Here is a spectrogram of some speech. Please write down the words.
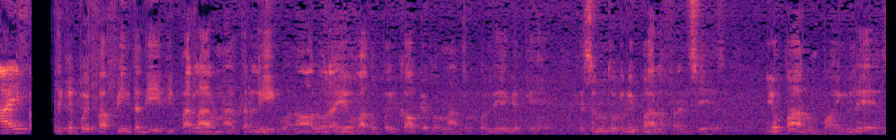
Hai fatto che poi fa finta di, di parlare un'altra lingua, no? Allora io vado poi in coppia con un altro collega che, che saluto che lui parla francese, io parlo un po' inglese.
